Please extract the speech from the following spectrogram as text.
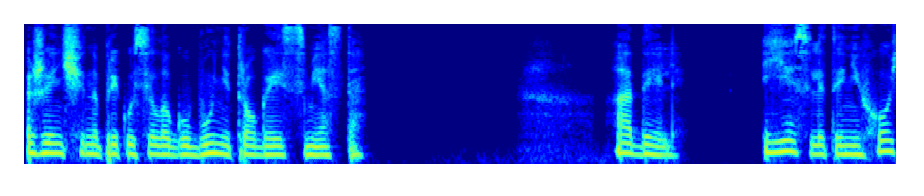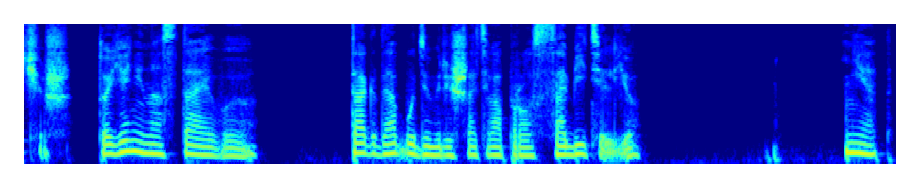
Женщина прикусила губу, не трогаясь с места. «Адель, если ты не хочешь, то я не настаиваю. Тогда будем решать вопрос с обителью». «Нет,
